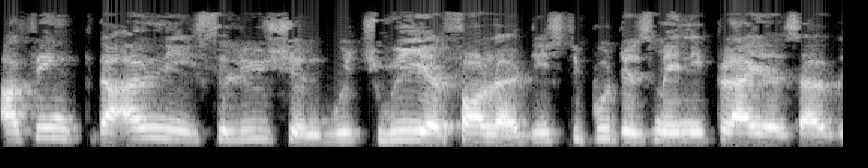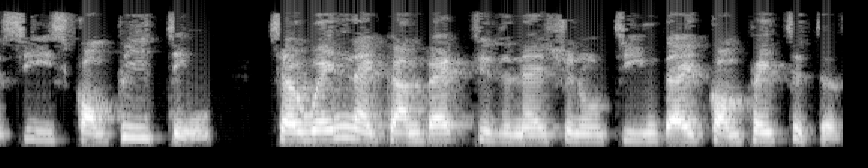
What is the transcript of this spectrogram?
I think the only solution which we have followed is to put as many players overseas competing. So when they come back to the national team, they're competitive.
